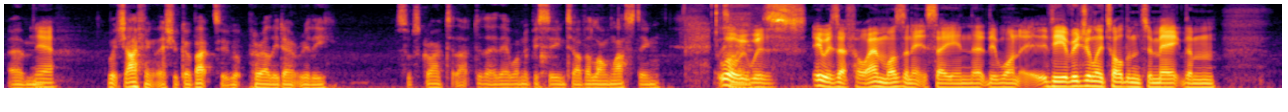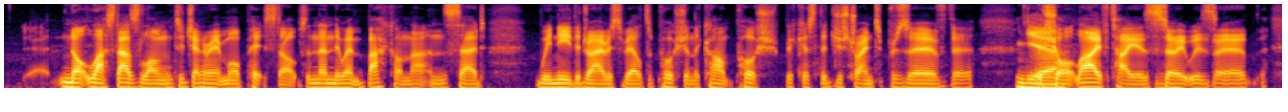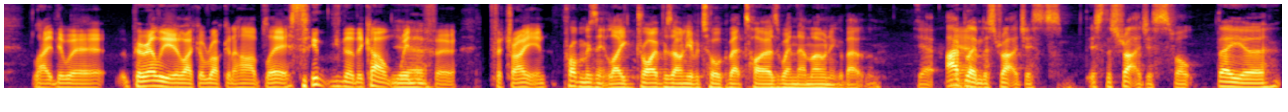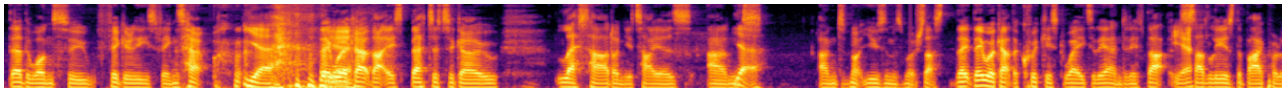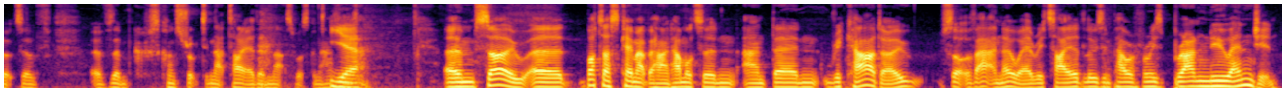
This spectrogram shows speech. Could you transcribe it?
Um, yeah. which I think they should go back to, but Pirelli don't really subscribe to that, do they? They want to be seen to have a long lasting. Well, it was it was FOM, wasn't it? Saying that they want they originally told them to make them not last as long to generate more pit stops, and then they went back on that and said we need the drivers to be able to push, and they can't push because they're just trying to preserve the, the short life tires. So it was. Uh, like they were Pirelli are like a rock and a hard place. you know they can't Yeah. win for for trying. Problem isn't it? Like drivers only ever talk about tires when they're moaning about them. Yeah, I Yeah. blame the strategists. It's the strategists' fault. They uh, they're the ones who figure these things out. Yeah, they work out that it's better to go less hard on your tires and Yeah. and not use them as much. That's they, they work out the quickest way to the end, and if that Yeah. sadly is the byproduct of of them constructing that tire, then that's what's going to happen. Yeah. Um, so uh, Bottas came out behind Hamilton, and then Ricciardo, sort of out of nowhere, retired, losing power from his brand new engine.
